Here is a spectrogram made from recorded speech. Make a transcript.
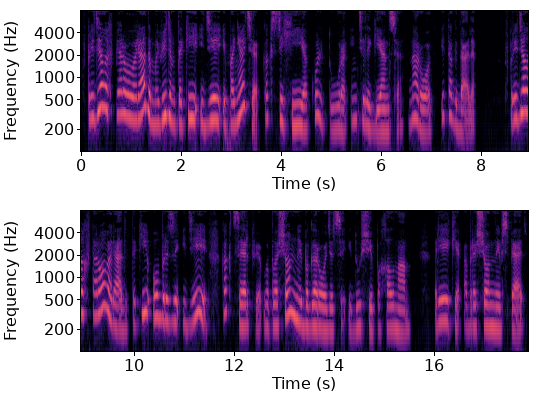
В пределах первого ряда мы видим такие идеи и понятия, как стихия, культура, интеллигенция, народ и так далее. В пределах второго ряда такие образы идеи, как церкви, воплощенные Богородицы, идущие по холмам, реки, обращенные вспять,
